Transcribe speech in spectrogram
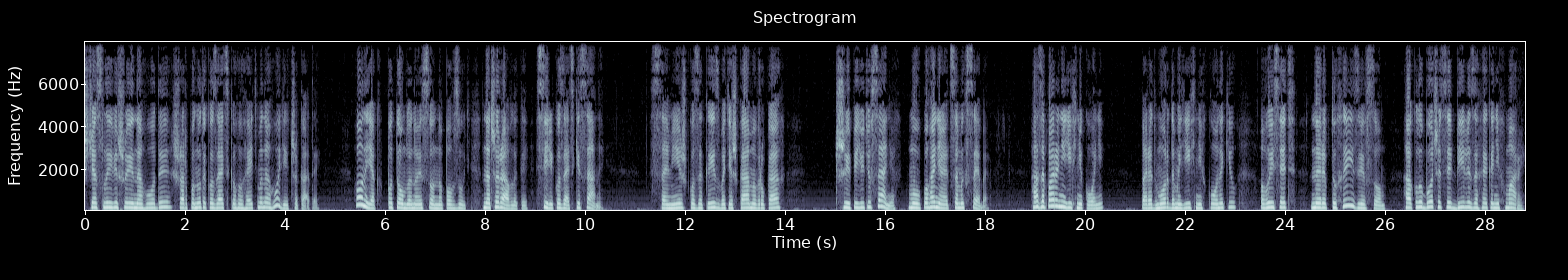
щасливішої нагоди шарпонути козацького гетьмана годі чекати. Он як потомлено і сонно повзуть, наче равлики, сірі козацькі сани. Самі ж козаки з батіжками в руках чипіють у санях, мов поганяють самих себе, а запарені їхні коні. Перед мордами їхніх коників висять не рептухи з вівсом, а клубочаться білі захекані хмари.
